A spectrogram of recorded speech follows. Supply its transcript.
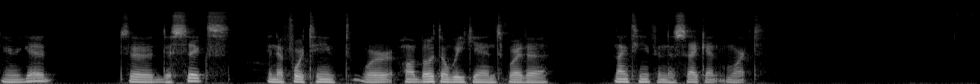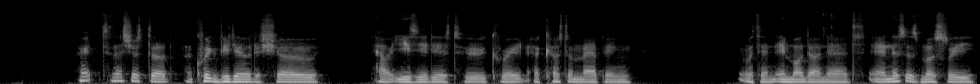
There we go. So the 6th and the 14th were on both on weekends, where the 19th and the 2nd weren't. Alright, so that's just a, a quick video to show how easy it is to create a custom mapping within ML.NET. And this is mostly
